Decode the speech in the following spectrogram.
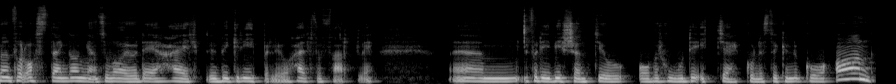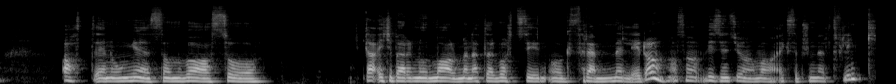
Men for oss den gangen så var jo det helt ubegripelig og helt forferdelig. Um, fordi vi skjønte jo overhodet ikke hvordan det kunne gå an at en unge som var så ja, ikke bare normal, men etter vårt syn òg fremmelig. da. Altså, vi syntes jo han var eksepsjonelt flink.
